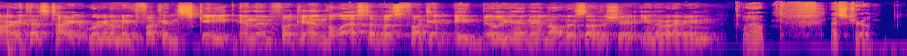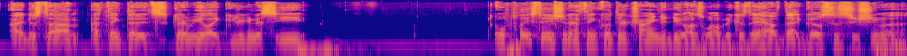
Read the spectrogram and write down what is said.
all right, that's tight. We're gonna make fucking skate and then fucking The Last of Us fucking eight billion and all this other shit. You know what I mean? Well, that's true. I just, um, I think that it's going to be like you're going to see. Well, PlayStation, I think what they're trying to do as well, because they have that Ghost of Tsushima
